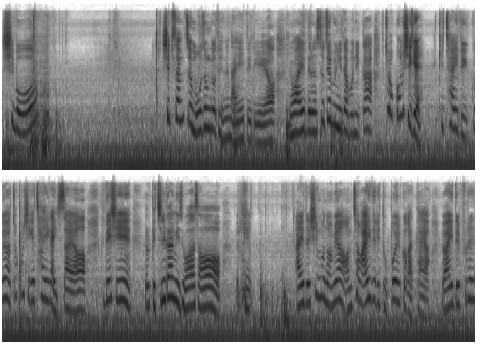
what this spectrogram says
15, 13.5 정도 되는 아이들이에요. 이 아이들은 수제분이다 보니까 조금씩의 키 차이도 있고요. 조금씩의 차이가 있어요. 그 대신 이렇게 질감이 좋아서 이렇게 아이들 심어 놓으면 엄청 아이들이 돋보일 것 같아요. 이 아이들 필요-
